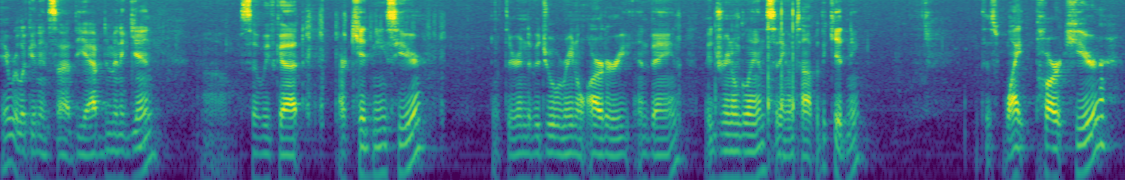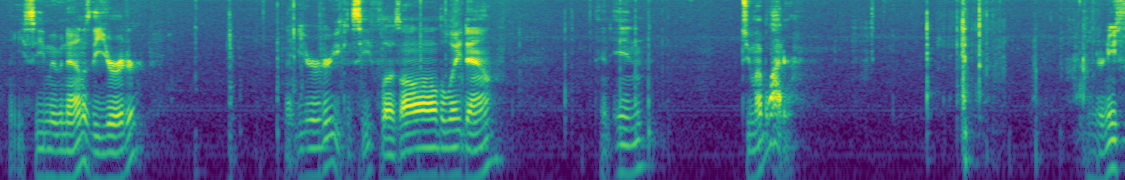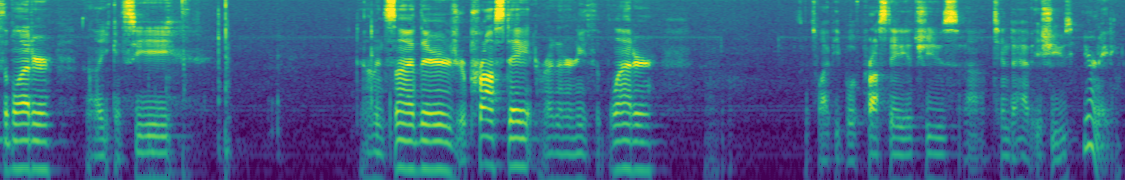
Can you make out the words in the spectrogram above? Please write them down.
Okay, we're looking inside the abdomen again. Uh, so we've got our kidneys here with their individual renal artery and vein, the adrenal gland sitting on top of the kidney. This white part here that you see moving down is the ureter. That ureter you can see flows all the way down and in to my bladder. Underneath the bladder, uh, you can see down inside there's your prostate, right underneath the bladder. Uh, so that's why people with prostate issues uh, tend to have issues urinating.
